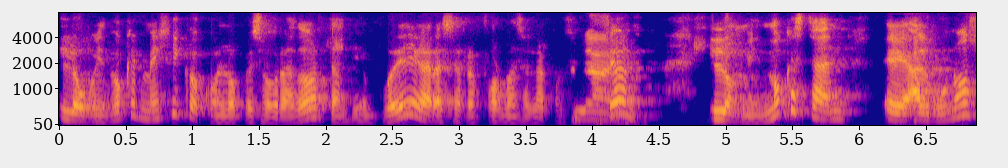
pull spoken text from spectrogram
lo mismo que en México con López Obrador, también puede llegar a hacer reformas en la Constitución. Lo mismo que están eh, algunos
